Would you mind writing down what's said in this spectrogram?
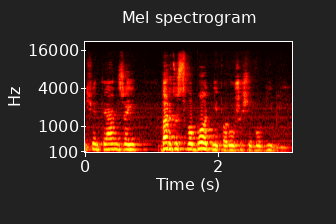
święty Andrzej, bardzo swobodnie porusza się po Biblii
